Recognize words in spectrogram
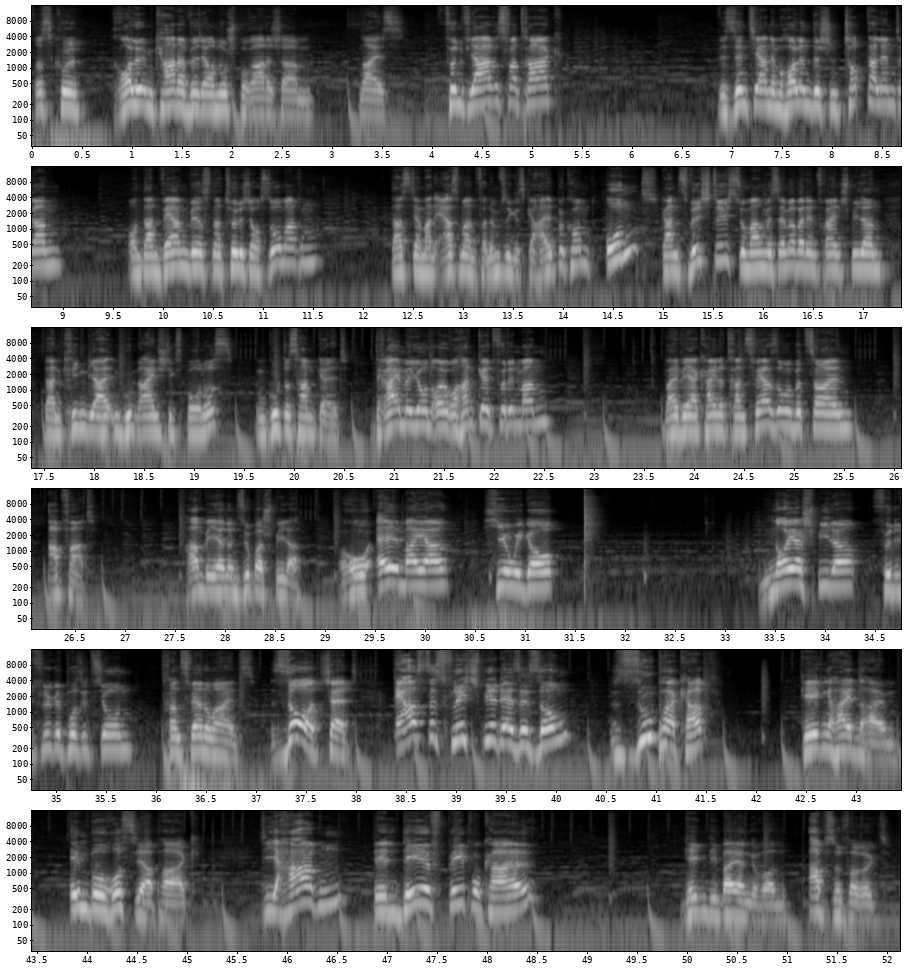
Das ist cool. Rolle im Kader will der auch nur sporadisch haben. Nice. Fünf Jahresvertrag. Wir sind hier an einem holländischen Top-Talent dran. Und dann werden wir es natürlich auch so machen, dass der Mann erstmal ein vernünftiges Gehalt bekommt. Und, ganz wichtig, so machen wir es ja immer bei den freien Spielern, dann kriegen die halt einen guten Einstiegsbonus. Ein gutes Handgeld. 3 Millionen Euro Handgeld für den Mann. Weil wir ja keine Transfersumme bezahlen. Abfahrt. Haben wir hier einen super Spieler. Roel Meyer. Here we go. Neuer Spieler für die Flügelposition. Transfer Nummer 1. So, Chat. Erstes Pflichtspiel der Saison. Supercup gegen Heidenheim im Borussia Park. Die haben den DFB-Pokal gegen die Bayern gewonnen. Absolut verrückt.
